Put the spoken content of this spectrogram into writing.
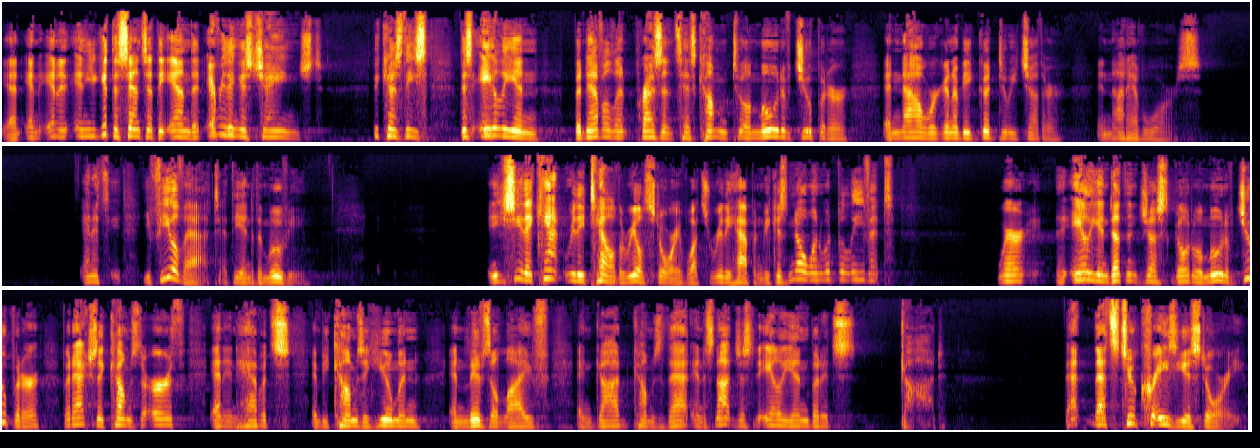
And, and, and, and you get the sense at the end that everything has changed because these, this alien benevolent presence has come to a moon of Jupiter, and now we're going to be good to each other and not have wars. And it's, you feel that at the end of the movie. And you see, they can't really tell the real story of what's really happened because no one would believe it. Where the alien doesn't just go to a moon of Jupiter, but actually comes to Earth and inhabits and becomes a human and lives a life, and God comes that. And it's not just an alien, but it's God. That, that's too crazy a story.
